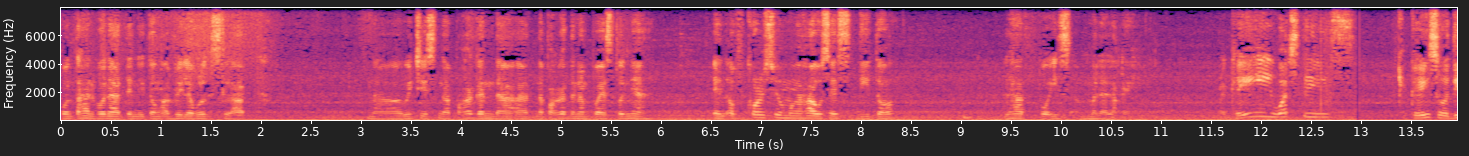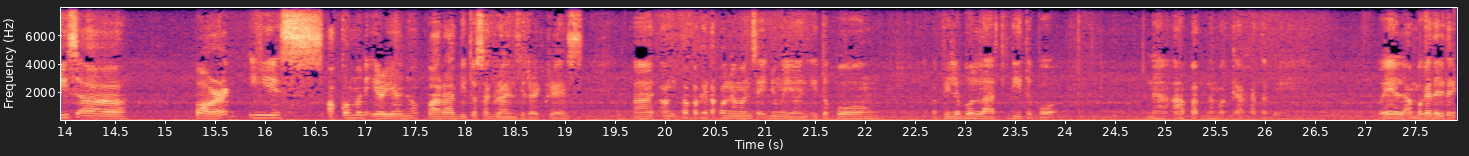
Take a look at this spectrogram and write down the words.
puntahan po natin itong available slot na which is napakaganda at napakaganda ng pwesto niya. And of course yung mga houses dito lahat po is malalaki. Okay watch this. Okay so these uh park is a common area no para dito sa Grand Cedar Crest. At ang ipapakita ko naman sa inyo ngayon, ito pong available lot dito po na apat na magkakatabi. Well, ang maganda dito,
